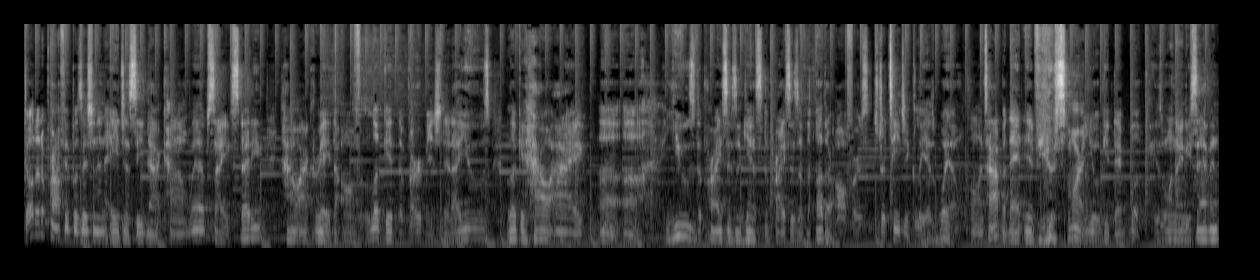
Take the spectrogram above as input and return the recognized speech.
go to the profitpositioningagency.com website, study how I create the offer, look at the verbiage that I use, look at how I uh, uh, use the prices against the prices of the other offers strategically as well. On top of that, if you're smart, you'll get that book. It's 197,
